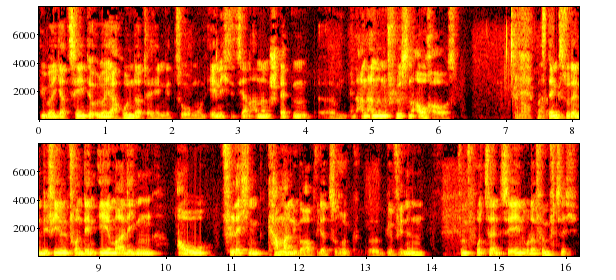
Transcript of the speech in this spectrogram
über Jahrzehnte, über Jahrhunderte hingezogen. Und ähnlich sieht es ja an anderen Städten, ähm, in anderen Flüssen auch aus. Genau. Was denkst du denn, wie viel von den ehemaligen Auflächen kann man überhaupt wieder zurückgewinnen? Äh, 5%, 10 oder 50?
